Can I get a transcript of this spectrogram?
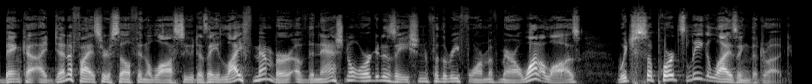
Benca identifies herself in the lawsuit as a life member of the National Organization for the Reform of Marijuana Laws, which supports legalizing the drug.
